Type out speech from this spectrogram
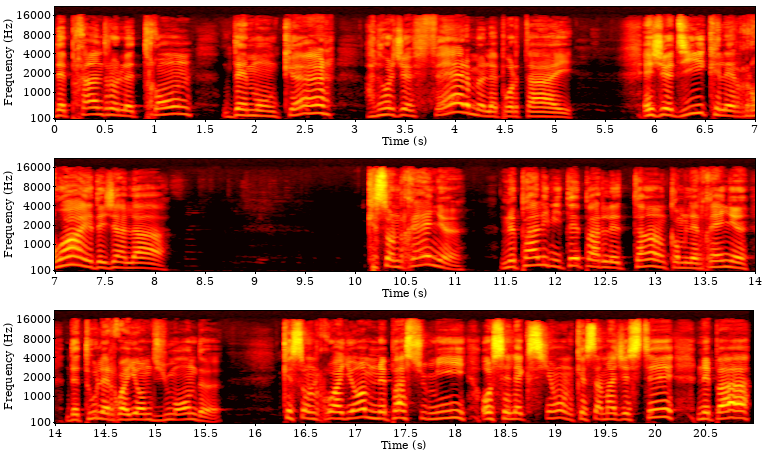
de prendre le trône de mon cœur, alors je ferme le portail et je dis que le roi est déjà là, que son règne n'est pas limité par le temps comme le règne de tous les royaumes du monde, que son royaume n'est pas soumis aux sélections, que sa majesté n'est pas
